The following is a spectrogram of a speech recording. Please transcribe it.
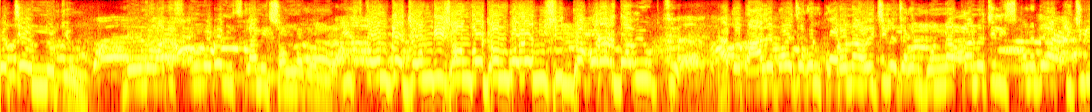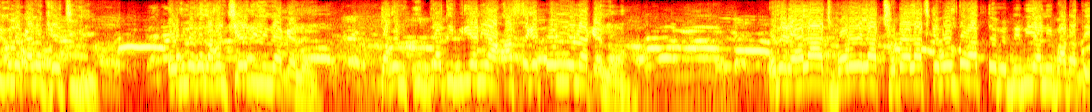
করছে অন্য কেউ। মৌলবাদী সংগঠন ইসলামিক সংগঠনরা। ইসকনকে জঙ্গি সংগঠন বলে নিষিদ্ধ করার দাবি উঠছে। হ্যাঁ তো তাহলে পরে যখন করোনা হয়েছিল যখন বন্যা প্রাণ হয়েছিল ইস্কনে দেওয়া খিচুড়িগুলো কেন খেয়েছিলি? ওগুলোকে তখন ছেড়ে দিলি না কেন? তখন কুদরাতি বিরিয়ানি আকাশ থেকে পড়ল না কেন? ওদের এলাচ, বড় এলাচ, ছোট এলাচকে বলতে পারতো বিরিয়ানি পাঠাতে।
